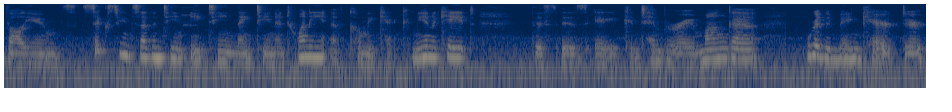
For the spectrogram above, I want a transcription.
volumes 16, 17, 18, 19, and 20 of Komi Can't Communicate. This is a contemporary manga where the main character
